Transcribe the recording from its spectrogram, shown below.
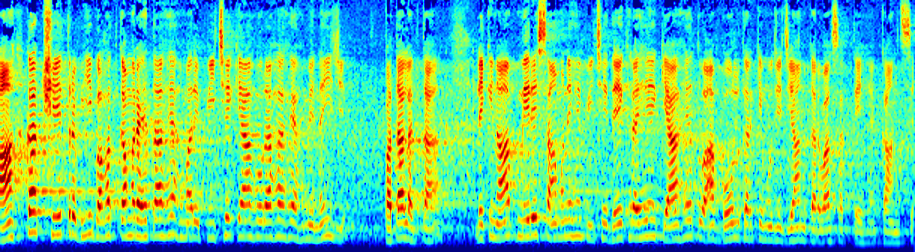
आँख का क्षेत्र भी बहुत कम रहता है, हमारे पीछे क्या हो रहा है हमें नहीं पता लगता। लेकिन आप मेरे सामने हैं, पीछे देख रहे हैं, क्या है तो आप बोल करके मुझे ज्ञान करवा सकते हैं कान से।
